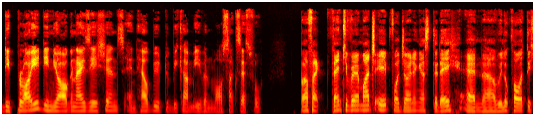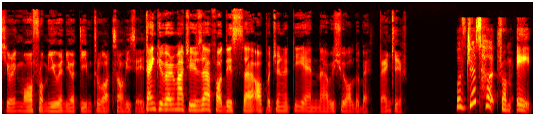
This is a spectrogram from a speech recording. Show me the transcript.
deploy it in your organizations, and help you to become even more successful. Perfect. Thank you very much, Abe, for joining us today. And uh, we look forward to hearing more from you and your team throughout Southeast Asia. Thank you very much, Irza, for this uh, opportunity and uh, wish you all the best. Thank you. We've just heard from Abe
